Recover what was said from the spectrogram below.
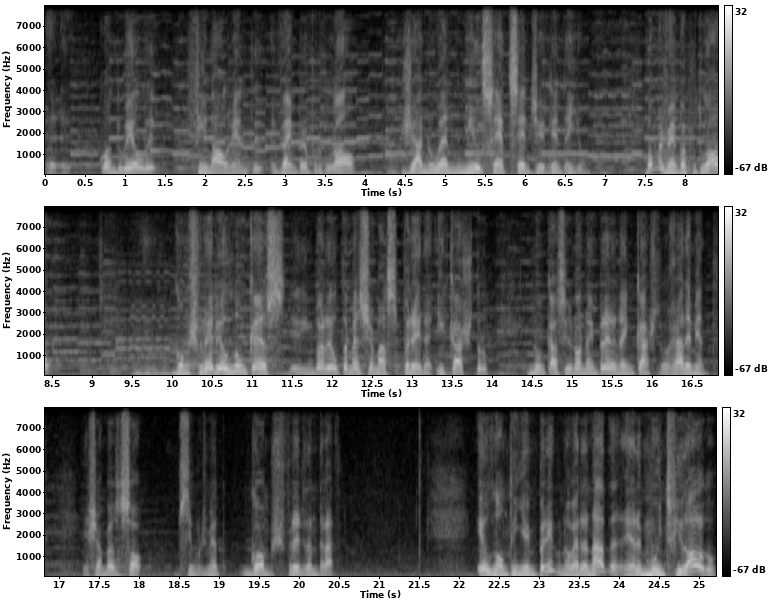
eh, quando ele finalmente vem para Portugal já no ano de 1781. Bom, mas vem para Portugal, Gomes Freire, ele nunca, embora ele também se chamasse Pereira e Castro, nunca assinou nem Pereira nem Castro, raramente. Ele chama-se só, simplesmente, Gomes Freire de Andrade. Ele não tinha emprego, não era nada, era muito fidalgo,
